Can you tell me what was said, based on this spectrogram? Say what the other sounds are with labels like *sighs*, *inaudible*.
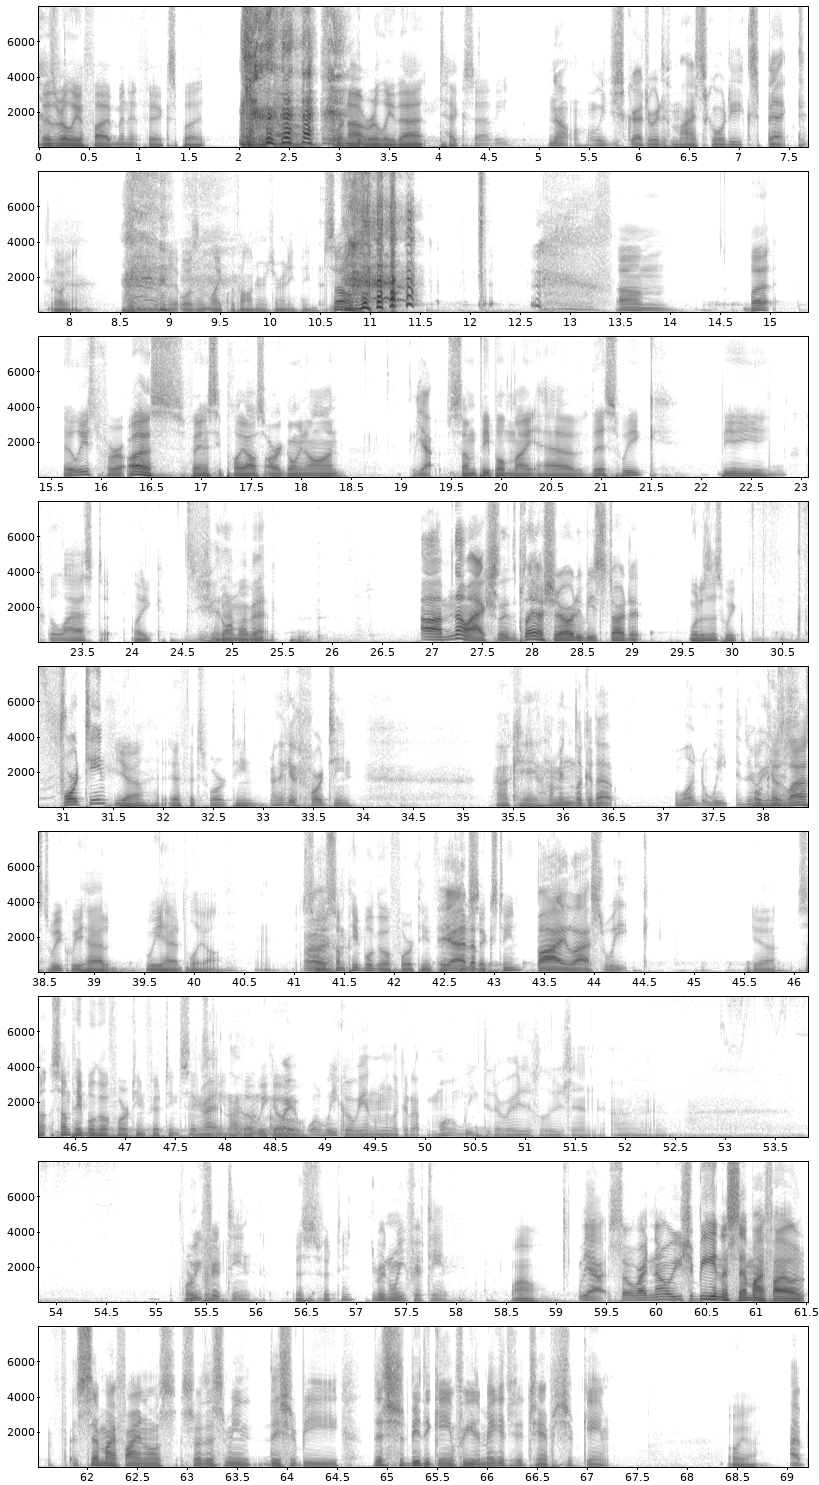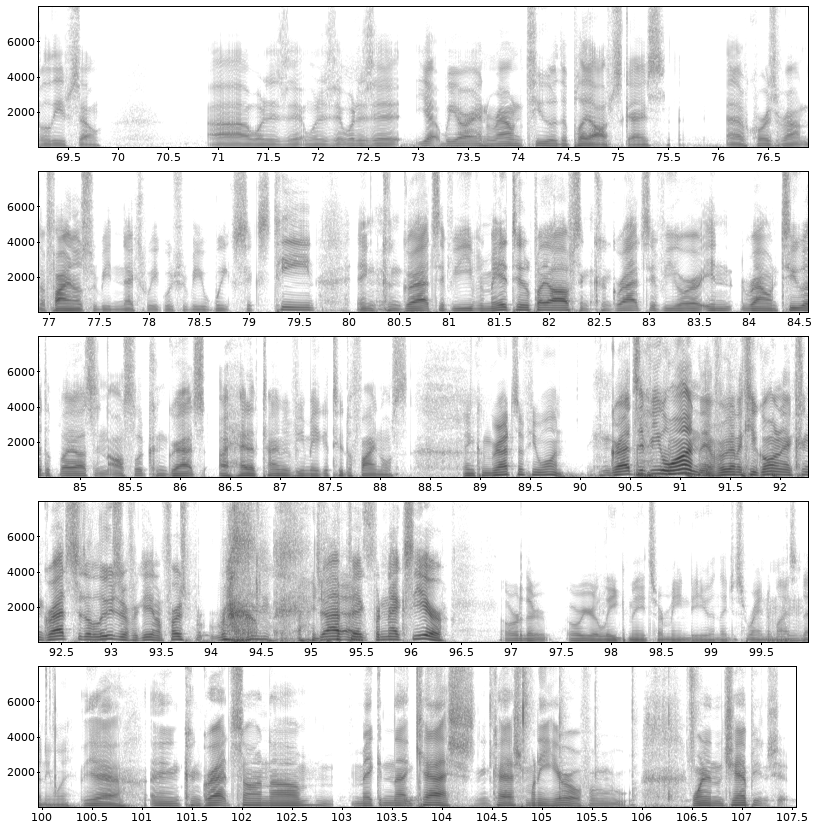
It was really a five-minute fix, but um, we're not really that tech savvy. no, we just graduated from high school. What do you expect? Oh yeah, and it wasn't like with honors or anything. So, um, but at least for us, fantasy playoffs are going on. Yeah. Some people might have this week be the last like Did you hear normal? Week. Um, no, actually, the playoffs should already be started. What is this week? 14? Yeah, if it's 14. I think it's 14. Okay, let me look it up. What week did the Well, because last week we had we had playoff. So Uh, some people go 14, 15, Yeah, I had a- 16. bye last week? Yeah. So, some people go 14, 15, 16, Right, but we let- go Wait, what week are we in? Let me look it up. What week did the Raiders lose in? Uh, 14. week 15. This is 15? We're in week 15. Wow. Yeah, so right now you should be in the semifinal semifinals. So this means they should be this should be the game for you to make it to the championship game. Oh yeah. I believe so. Uh, what is it? What is it? What is it? Yeah, we are in round two of the playoffs, guys. And of course, round the finals would be next week, which would be week 16. And congrats if you even made it to the playoffs, and congrats if you are in round two of the playoffs, and also congrats ahead of time if you make it to the finals. And congrats if you won. Congrats if you *laughs* won. if we're gonna keep going, and congrats to the loser for getting a first *laughs* round *laughs* draft pick for next year. Or their or your league mates are mean to you and they just randomize Mhm. it anyway. Yeah, and congrats on um, making that cash, cash money hero from winning the championship.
